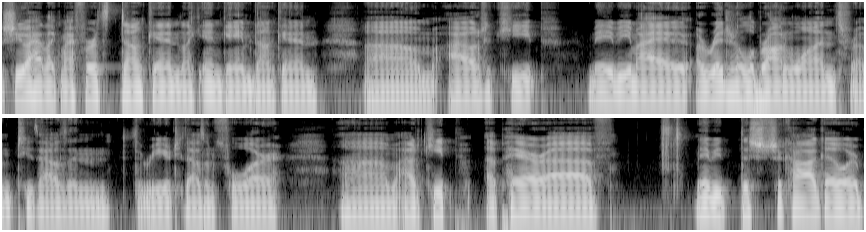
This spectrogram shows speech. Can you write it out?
shoe I had like my first Duncan, like in game Duncan. Um, I would keep maybe my original LeBron ones from 2000 2003 or 2004. Um, I would keep a pair of maybe the Chicago or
